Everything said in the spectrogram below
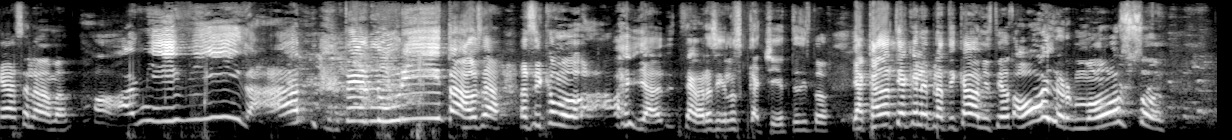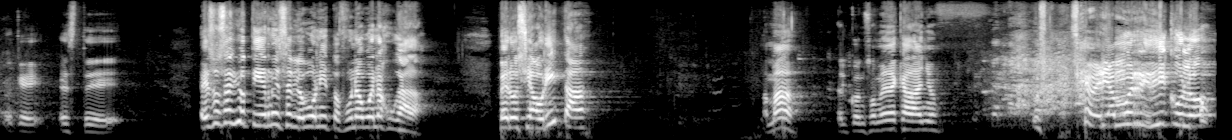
¿Qué hace la mamá? ¡Ay, mi vida! ¡Ternurita! O sea, así como, Ay, ya, ahora siguen los cachetes y todo. Y a cada tía que le platicaba, mis tías, ¡ay, hermoso! Ok, este. Eso se vio tierno y se vio bonito, fue una buena jugada. Pero si ahorita, mamá, el consomé de cada año, se vería muy ridículo,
